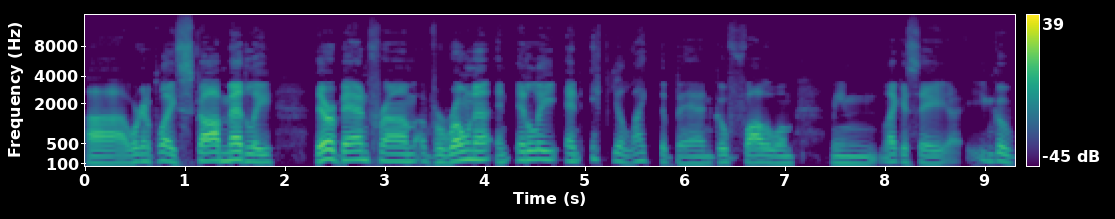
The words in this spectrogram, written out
Uh, we're gonna play ska medley. They're a band from Verona in Italy, and if you like the band, go follow them. I mean, like I say, uh, you can go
